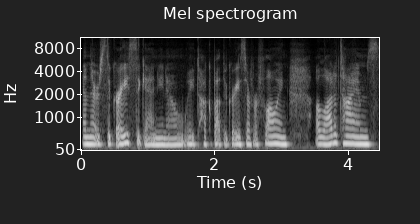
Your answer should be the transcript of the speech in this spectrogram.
And there's the grace again. You know, we talk about the grace overflowing. A lot of times,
